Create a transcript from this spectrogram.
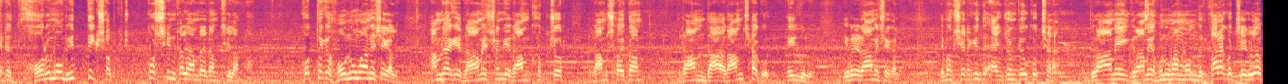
এটা ধর্মভিত্তিক সব কিছু কশ্চিনকালে আমরা এরকম ছিলাম না। থেকে হনুমান এসে গেল? আমরা আগে রামের সঙ্গে রাম খচ্চর, রাম শয়তান, রাম দা, রাম ছাগল, এইগুলো। এবারে রাম এসে গেল। এবং সেটা কিন্তু একজন কেউ করছে না। গ্রামে গ্রামে হনুমান মন্দির। কারা করছে এগুলো?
